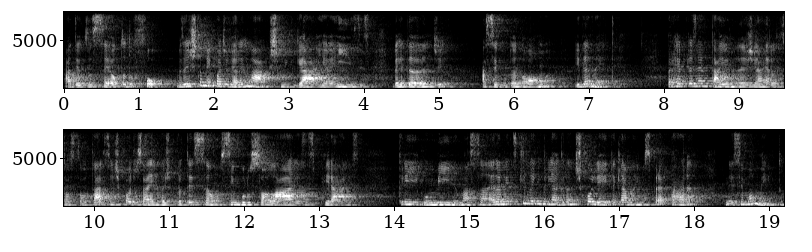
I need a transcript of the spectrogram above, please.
a deusa celta do fogo. Mas a gente também pode ver ela em Lakshmi, Gaia, Isis, Verdande, a segunda norma, e Deméter. Para representar e homenagear ela nos nossos altares, a gente pode usar ervas de proteção, símbolos solares, espirais, trigo, milho, maçã, elementos que lembrem a grande colheita que a mãe nos prepara nesse momento.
